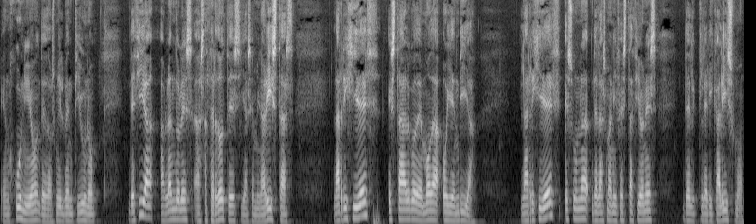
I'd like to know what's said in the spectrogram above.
en junio de 2021, decía, hablándoles a sacerdotes y a seminaristas, la rigidez está algo de moda hoy en día. La rigidez es una de las manifestaciones del clericalismo.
